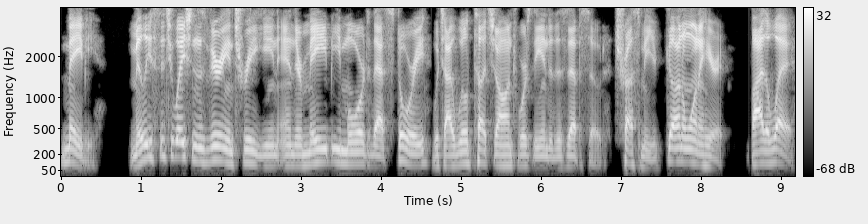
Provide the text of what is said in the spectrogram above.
Maybe. Millie's situation is very intriguing, and there may be more to that story, which I will touch on towards the end of this episode. Trust me, you're gonna want to hear it. By the way, a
